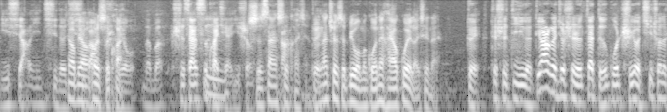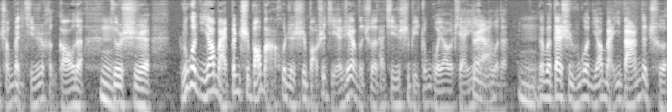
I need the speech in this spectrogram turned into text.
你想一起的要不要二十块？那么十三四块钱一升，十三四块钱，对，那确实比我们国内还要贵了。现在，对，这是第一个。第二个就是在德国持有汽车的成本其实很高的，就是。如果你要买奔驰、宝马或者是保时捷这样的车，它其实是比中国要便宜很多的。嗯。那么，但是如果你要买一般的车，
